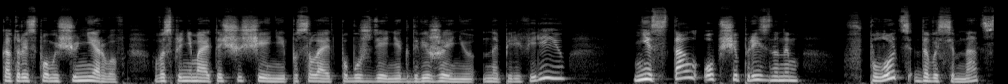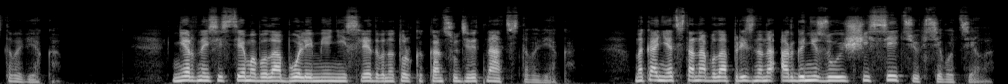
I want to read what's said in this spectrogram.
который с помощью нервов воспринимает ощущения и посылает побуждение к движению на периферию, не стал общепризнанным вплоть до XVIII века. Нервная система была более-менее исследована только к концу XIX века. Наконец-то она была признана организующей сетью всего тела.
